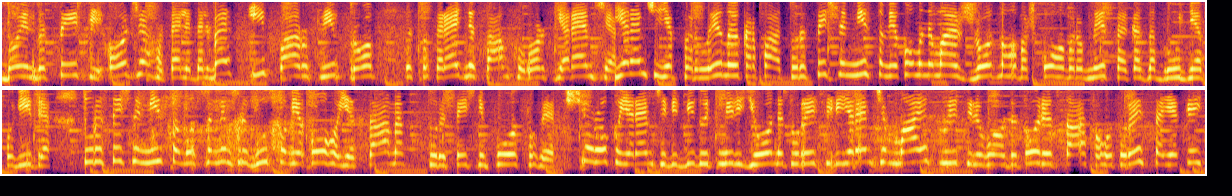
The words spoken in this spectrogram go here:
до інвестицій. Отже, готель Едельвейс і пару слів про безпосередньо сам курорт Яремче. Яремче є перлиною Карпат, туристичним містом, в якому немає жодного важкого виробництва, яке забруднює повітря. Туристичним містом, основним прибутком якого є саме туристичні послуги. Щороку Яремче відвідують мільйони туристів. І Яремче має свою цільову аудиторію та свого туриста, який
